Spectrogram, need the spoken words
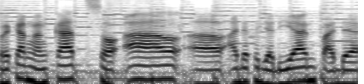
mereka ngangkat soal uh, ada kejadian pada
